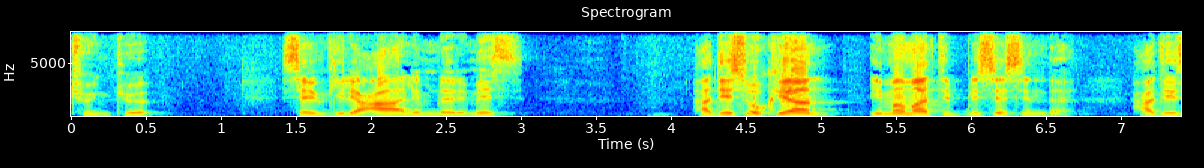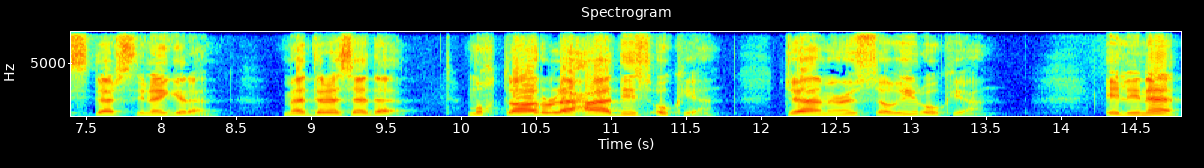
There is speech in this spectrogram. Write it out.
Çünkü sevgili alimlerimiz, hadis okuyan İmam Hatip Lisesi'nde, hadis dersine giren, medresede, Muhtarul Hadis okuyan, Camiü's Sagir okuyan, eline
